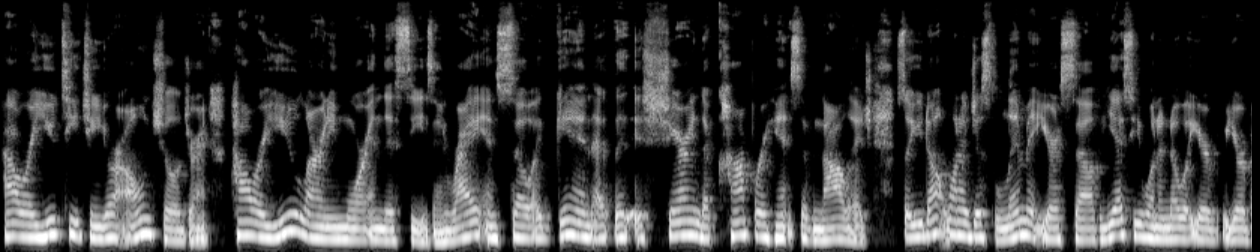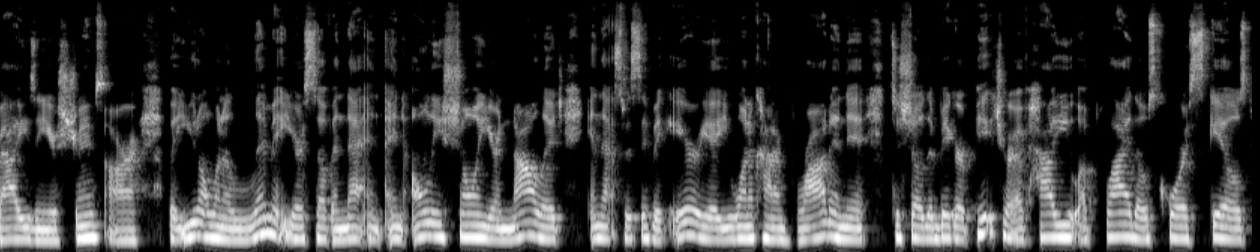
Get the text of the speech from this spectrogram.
How are you teaching your own children? How are you learning more in this season right? And so again, it's sharing the comprehensive knowledge. So you don't want to just limit yourself. Yes, you want to know what your your values and your strengths are, but you don't want to limit yourself in that and, and only showing your knowledge in that specific area. You want to kind of broaden it to show the bigger picture of how you apply those core skills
